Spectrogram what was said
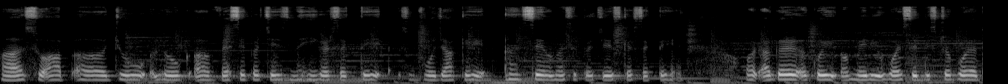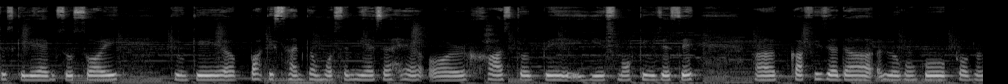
सो आप जो लोग वैसे परचेज़ नहीं कर सकते, वो जाके सेल में से परचेज़ कर सकते हैं। और अगर कोई मेरी वॉइस से डिस्टर्ब हो रहा है तो उसके लिए आई एम सो सॉरी क्योंकि पाकिस्तान का मौसम ही ऐसा है और ख़ास तौर पे ये स्मोक की वजह से काफ़ी ज़्यादा लोगों को प्रॉब्लम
